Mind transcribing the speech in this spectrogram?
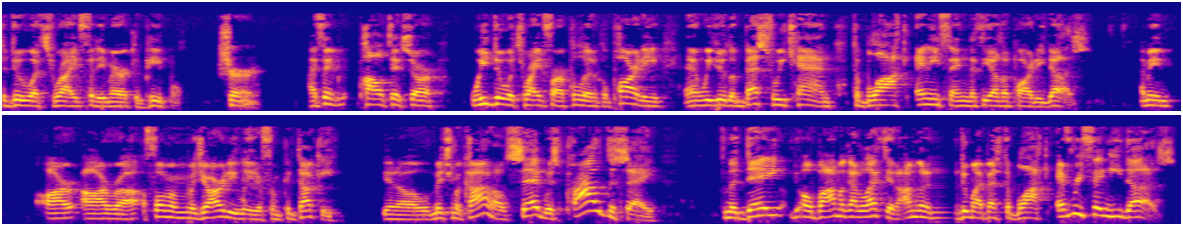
to do what's right for the American people. sure. I think politics are we do what's right for our political party and we do the best we can to block anything that the other party does. I mean, our our uh, former majority leader from Kentucky, you know, Mitch McConnell said was proud to say from the day Obama got elected, I'm going to do my best to block everything he does.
